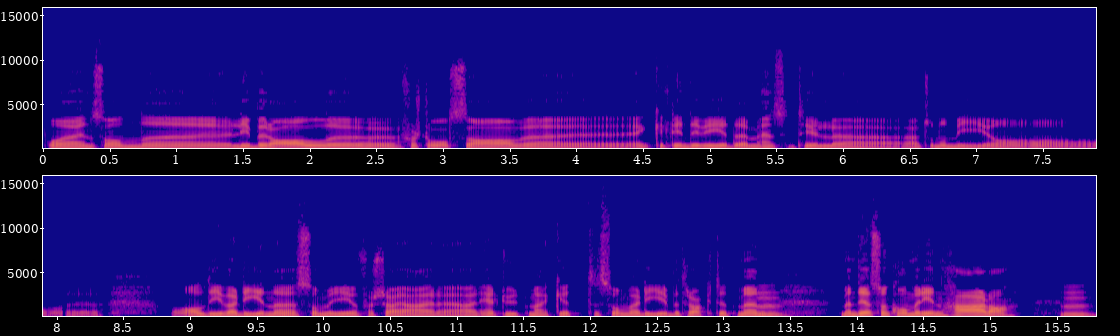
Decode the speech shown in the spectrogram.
på en sånn eh, liberal eh, forståelse av eh, enkeltindividet med hensyn til autonomi og, og, og alle de verdiene som i og for seg er, er helt utmerket som verdier betraktet. Men, Mm. men det som kommer inn her, da, Mm.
